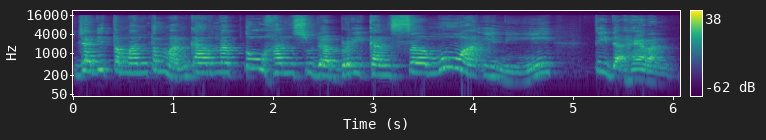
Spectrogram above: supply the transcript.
Jadi teman-teman, karena Tuhan sudah berikan semua ini, tidak heran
